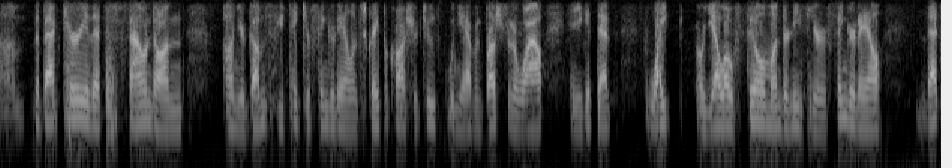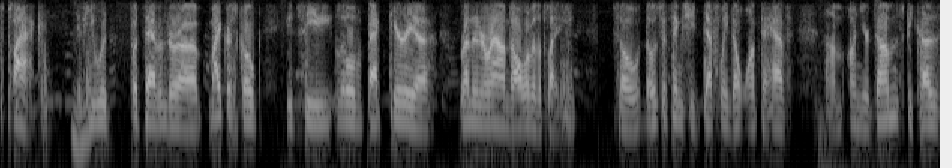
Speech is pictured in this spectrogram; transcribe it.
Um, the bacteria that's found on on your gums, if you take your fingernail and scrape across your tooth when you haven't brushed in a while, and you get that white or yellow film underneath your fingernail, that's plaque. Mm-hmm. If you would put that under a microscope, you'd see little bacteria running around all over the place. So those are things you definitely don't want to have um, on your gums because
